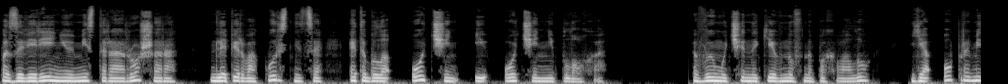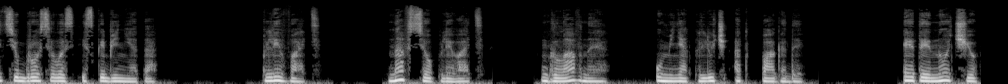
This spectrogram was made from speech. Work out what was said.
По заверению мистера Рошера, для первокурсницы это было очень и очень неплохо. Вымученно кивнув на похвалу, я опрометью бросилась из кабинета. Плевать на все плевать. Главное, у меня ключ от пагоды. Этой ночью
